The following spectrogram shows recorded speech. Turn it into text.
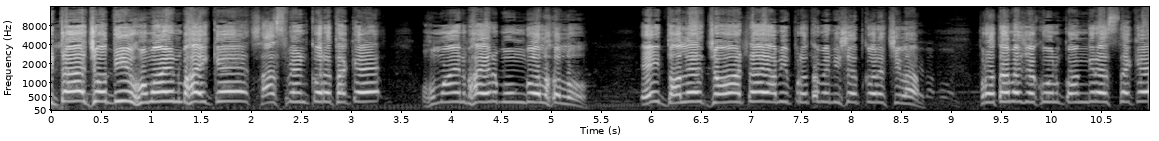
এটা যদি হুমায়ুন ভাইকে সাসপেন্ড করে থাকে হুমায়ুন ভাইয়ের মঙ্গল হলো। এই দলে যাওয়াটাই আমি প্রথমে নিষেধ করেছিলাম। প্রথমে যখন কংগ্রেস থেকে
